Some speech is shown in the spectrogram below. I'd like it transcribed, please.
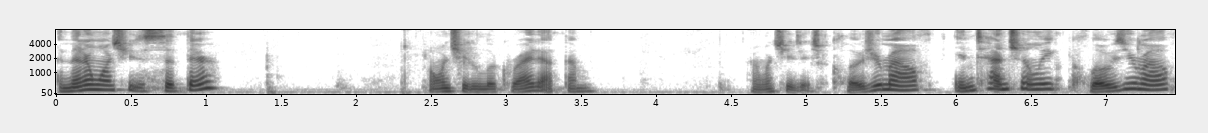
And then I want you to sit there. I want you to look right at them. I want you to close your mouth, intentionally close your mouth.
